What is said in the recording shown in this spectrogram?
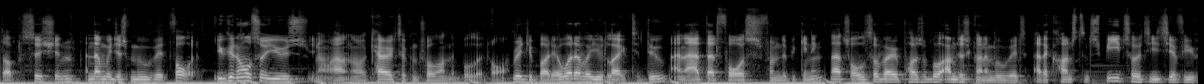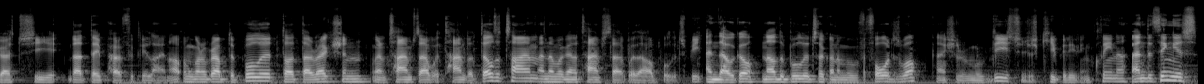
dot position, and then we just move it forward. You can also use, you know, I don't know, a character control on the bullet or rigid body or whatever you'd like to do and add that force from the beginning. That's also very possible. I'm just going to move it at a constant speed so it's easier for you guys to see that they perfectly line up. I'm going to grab the bullet dot direction. We're going to times that with time dot delta time and then we're going to times that with our bullet speed. And there we go. Now the bullets are going to move forward as well. I can actually remove these to just keep it even cleaner. And the thing is,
